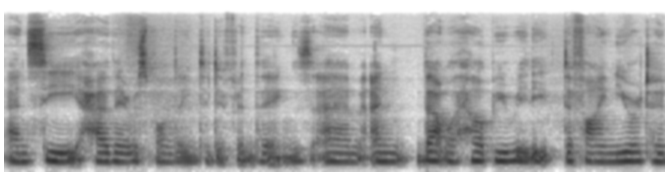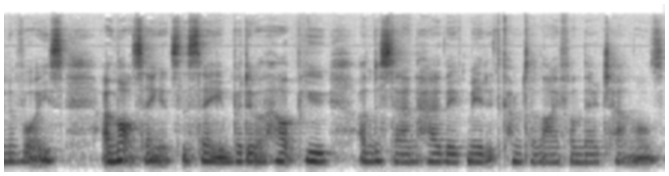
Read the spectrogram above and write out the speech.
and see how they're responding to different things. Um, and that will help you really define your tone of voice. I'm not saying it's the same, but it will help you understand how they've made it come to life on their channels.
